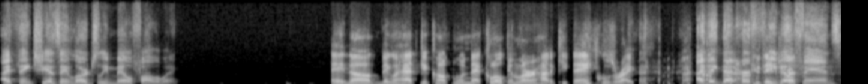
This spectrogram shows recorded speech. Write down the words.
I think she has a largely male following. Hey, dog, they're gonna have to get comfortable in that cloak and learn how to keep the ankles right. I think that her female fans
